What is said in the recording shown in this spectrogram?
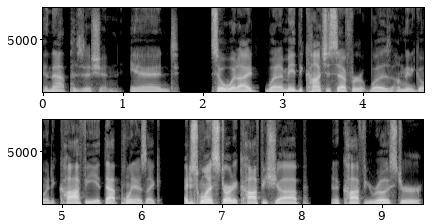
in that position. And so what I what I made the conscious effort was I'm going to go into coffee. At that point, I was like, I just want to start a coffee shop and a coffee roaster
